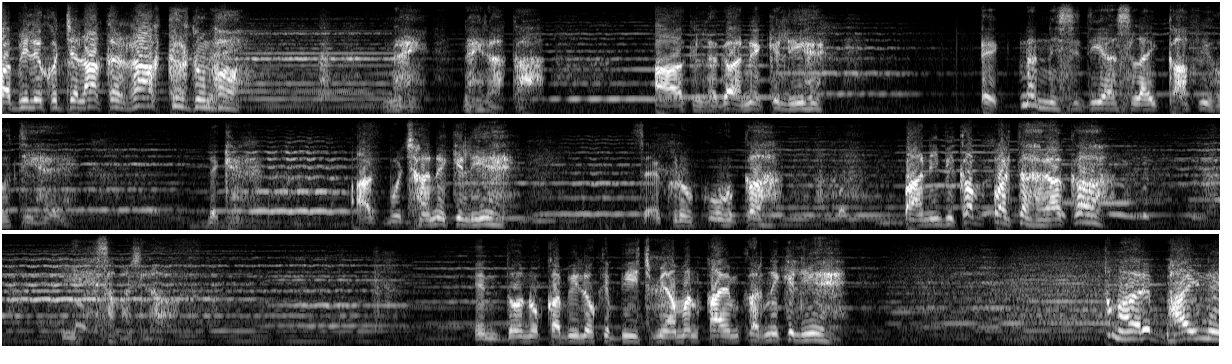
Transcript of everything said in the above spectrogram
कबीले को जलाकर राख कर दूँगा। नहीं नहीं राका। आग लगाने के लिए एक नन्ही सी दिया सलाई काफ़ी होती है। लेकिन आग बुझाने के लिए सैकड़ों कुओं का पानी भी कम पड़ता है राका। ये समझ लो। इन दोनों कबीलों के बीच में अमन कायम करने के लिए तुम्हारे भाई ने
